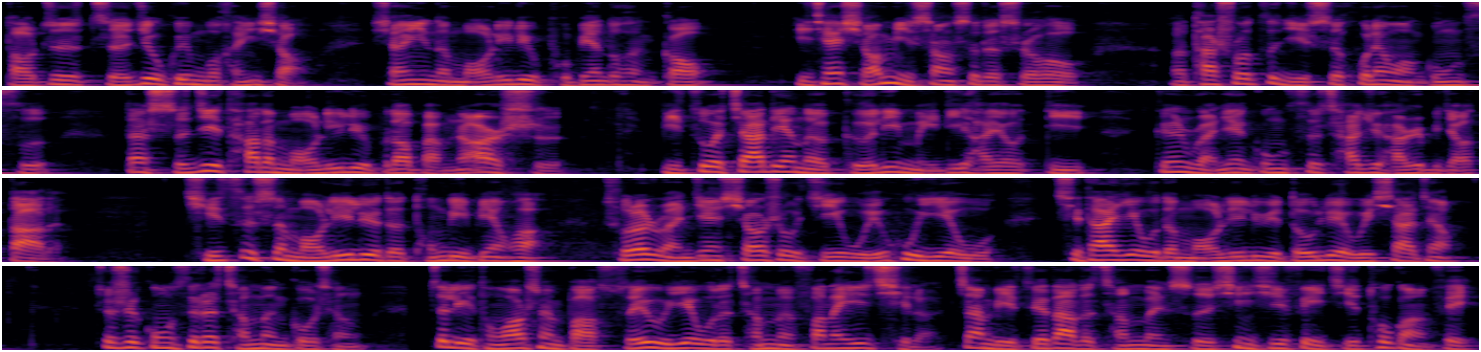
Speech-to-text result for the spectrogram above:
导致折旧规模很小，相应的毛利率普遍都很高。以前小米上市的时候，呃，他说自己是互联网公司，但实际它的毛利率不到百分之二十，比做家电的格力、美的还要低，跟软件公司差距还是比较大的。其次是毛利率的同比变化，除了软件销售及维护业务，其他业务的毛利率都略微下降。这是公司的成本构成。这里同花顺把所有业务的成本放在一起了，占比最大的成本是信息费及托管费，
